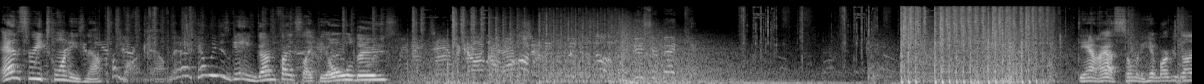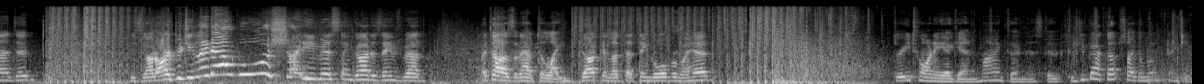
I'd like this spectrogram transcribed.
And 320s now. Come on now, man. Can't we just get in gunfights like the old days? Team, we can all go home soon. Here's your med kit. Damn, I got so many hit markers on that dude. He's got RPG. Lay down! Oh, shit. He missed. Thank God his aim's bad. I thought I was going to have to, like, duck and let that thing go over my head. 320 again. My goodness, dude. Could you back up so I can move? Thank you.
